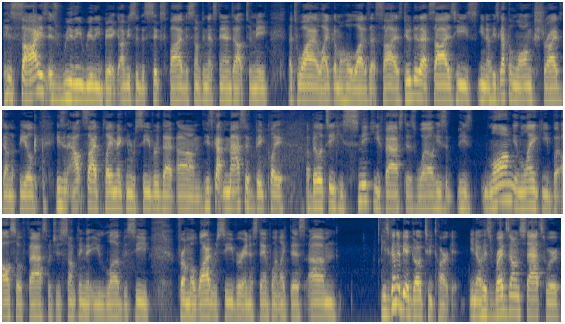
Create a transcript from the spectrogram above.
his size is really really big. Obviously, the six five is something that stands out to me. That's why I like him a whole lot. Is that size? Due to that size, he's you know he's got the long strides down the field. He's an outside playmaking receiver that um, he's got massive big play ability. He's sneaky fast as well. He's he's long and lanky, but also fast, which is something that you love to see from a wide receiver in a standpoint like this. Um, he's going to be a go-to target. You know, his red zone stats were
